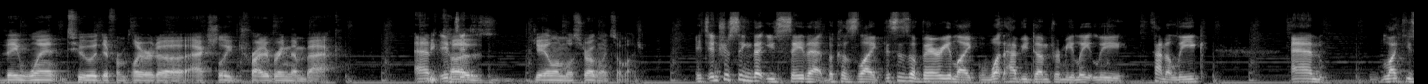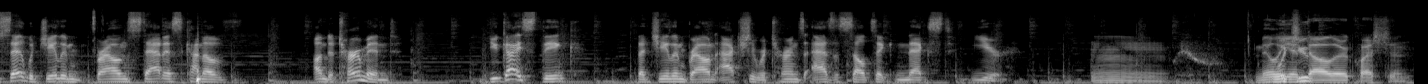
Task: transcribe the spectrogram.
they went to a different player to actually try to bring them back And because Jaylen was struggling so much. it's interesting that you say that because like this is a very like what have you done for me lately kind of league. And like you said, with Jaylen Brown's status kind of undetermined, do you guys think that Jaylen Brown actually returns as a Celtic next year? Mm. Million you- dollar question.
